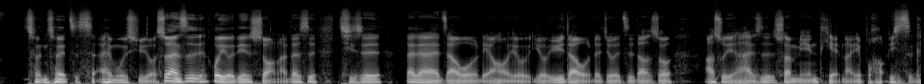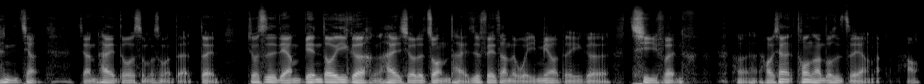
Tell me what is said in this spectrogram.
纯粹只是爱慕虚荣，虽然是会有点爽了，但是其实大家来找我聊，有有遇到我的就会知道，说阿叔也还是算腼腆了，也不好意思跟你讲讲太多什么什么的。对，就是两边都一个很害羞的状态，是非常的微妙的一个气氛，好像通常都是这样的。好，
